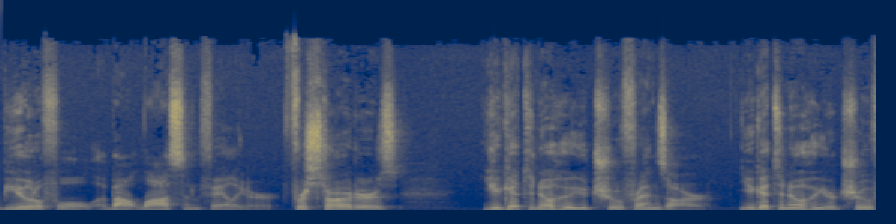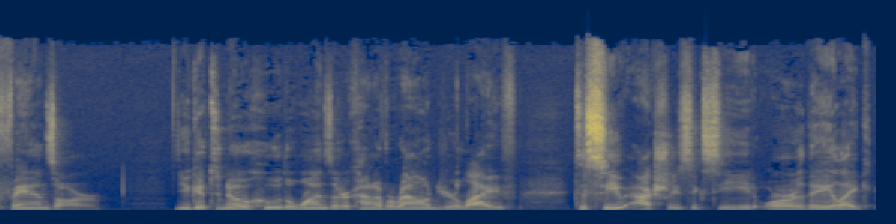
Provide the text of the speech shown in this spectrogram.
beautiful about loss and failure. For starters, you get to know who your true friends are. You get to know who your true fans are. You get to know who the ones that are kind of around your life to see you actually succeed, or are they like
